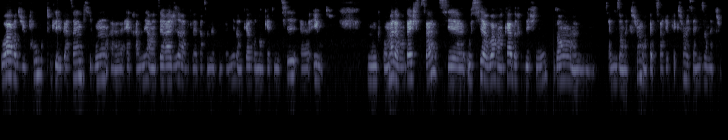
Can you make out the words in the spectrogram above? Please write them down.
voire du coup toutes les personnes qui vont euh, être amenées à interagir avec la personne accompagnée dans le cadre d'enquête métier euh, et autres. Donc pour moi, l'avantage, c'est ça, c'est aussi avoir un cadre défini dans sa mise en action, en fait, sa réflexion et sa mise en action.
